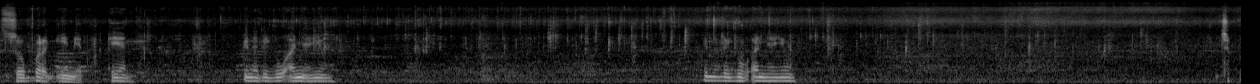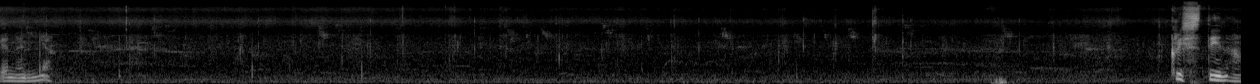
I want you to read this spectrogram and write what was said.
Sobrang init. Ayan. Pinaliguan niya yung pinaliguan niya yung tsakyanan niya. Christina.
